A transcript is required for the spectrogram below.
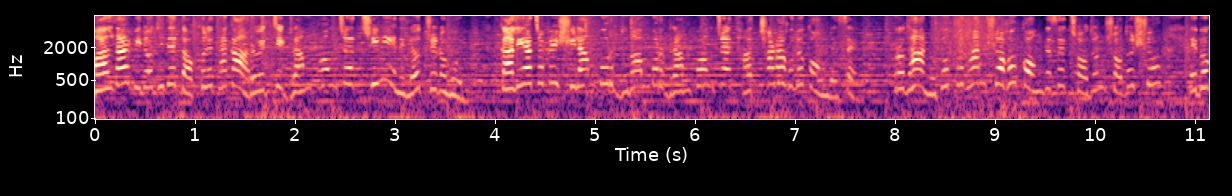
মালদায় বিরোধীদের দখলে থাকা আরও একটি গ্রাম পঞ্চায়েত ছিনিয়ে নিল তৃণমূল। কালিয়াচকের শিলামপুর দু নম্বর গ্রাম পঞ্চায়েত হাতছাড়া হলো কংগ্রেসের। প্রধান উপপ্রধান সহ কংগ্রেসের ছজন সদস্য এবং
